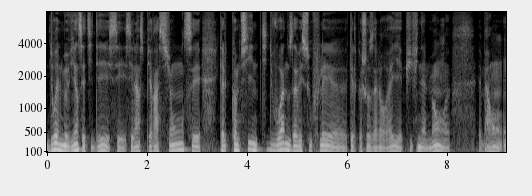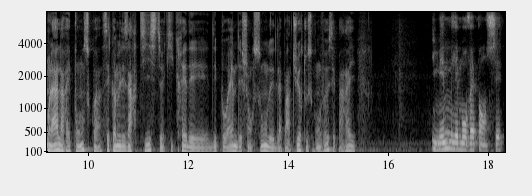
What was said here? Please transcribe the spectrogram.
d'où elle me vient cette idée? Et c'est l'inspiration, c'est comme si une petite voix nous avait soufflé euh, quelque chose à l'oreille, et puis finalement, euh, eh ben on, a la réponse, quoi. C'est comme les artistes qui créent des, des poèmes, des chansons, de, de la peinture, tout ce qu'on veut, c'est pareil. Et même les mauvais pensées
